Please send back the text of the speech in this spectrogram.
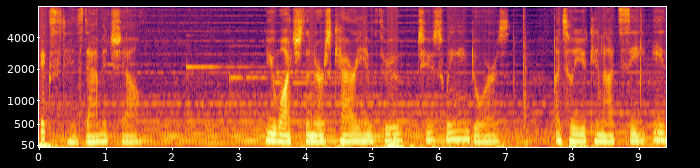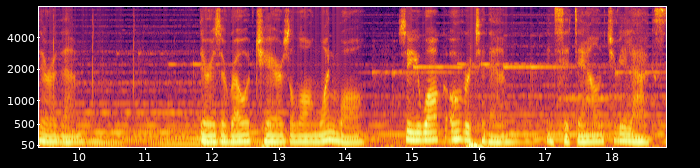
fix his damaged shell. You watch the nurse carry him through two swinging doors until you cannot see either of them. There is a row of chairs along one wall, so you walk over to them and sit down to relax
